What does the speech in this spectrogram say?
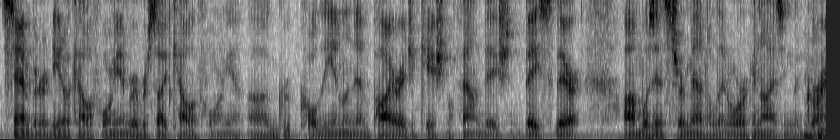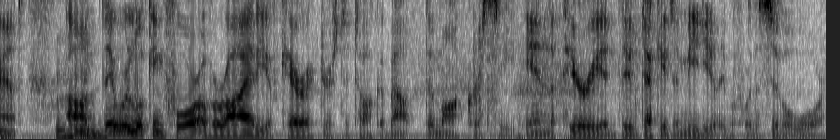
San Bernardino, California, and Riverside, California. A group called the Inland Empire Educational Foundation, based there, um, was instrumental in organizing the mm-hmm. grant. Mm-hmm. Um, they were looking for a variety of characters to talk about democracy in the period, the decades immediately before the Civil War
